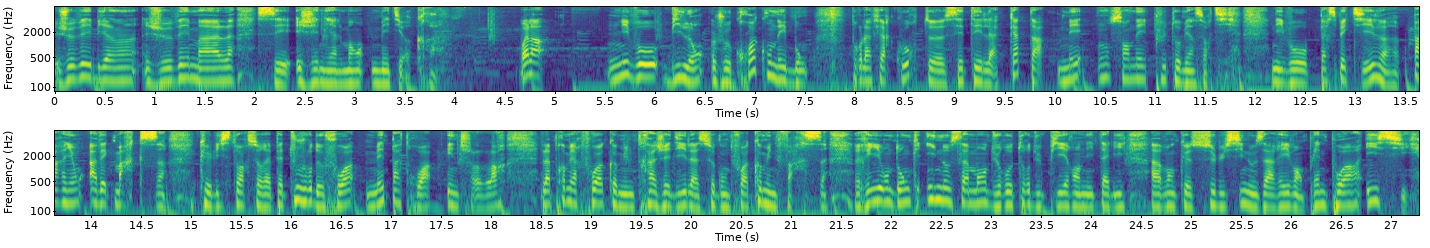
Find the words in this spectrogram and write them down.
Je vais bien, je vais mal, c'est génialement médiocre. Voilà. Niveau bilan, je crois qu'on est bon. Pour la faire courte, c'était la cata, mais on s'en est plutôt bien sorti. Niveau perspective, parions avec Marx que l'histoire se répète toujours deux fois, mais pas trois, inshallah. La première fois comme une tragédie, la seconde fois comme une farce. Rions donc innocemment du retour du pire en Italie avant que celui-ci nous arrive en pleine poire ici.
